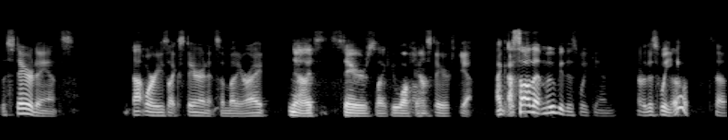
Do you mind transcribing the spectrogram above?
the stare dance. Not where he's like staring at somebody, right? No, it's stairs like you walk On the down. stairs. Yeah. I, I saw that movie this weekend or this week. Oh, So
